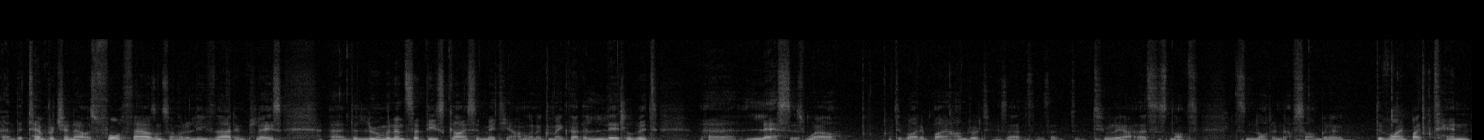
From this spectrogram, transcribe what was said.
and the temperature now is 4000 so I'm going to leave that in place. And the luminance that these guys emit yeah I'm going to make that a little bit uh, less as well. Divided by 100 is that is that too late? That's just not it's not enough. So I'm going to divide by 10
